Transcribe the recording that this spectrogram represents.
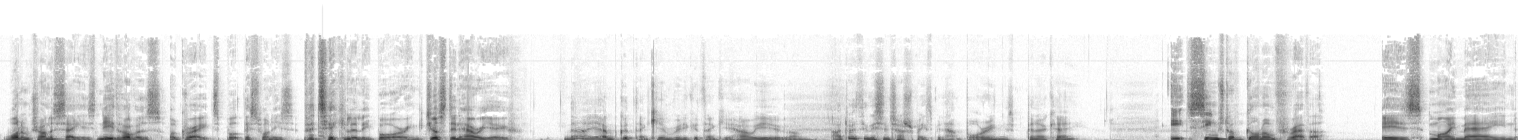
What I'm trying to say is neither of us are great, but this one is particularly boring. Justin, how are you? No, yeah, I'm good, thank you. I'm really good, thank you. How are you? Um, I don't think this international break's been that boring. It's been okay. It seems to have gone on forever is my main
